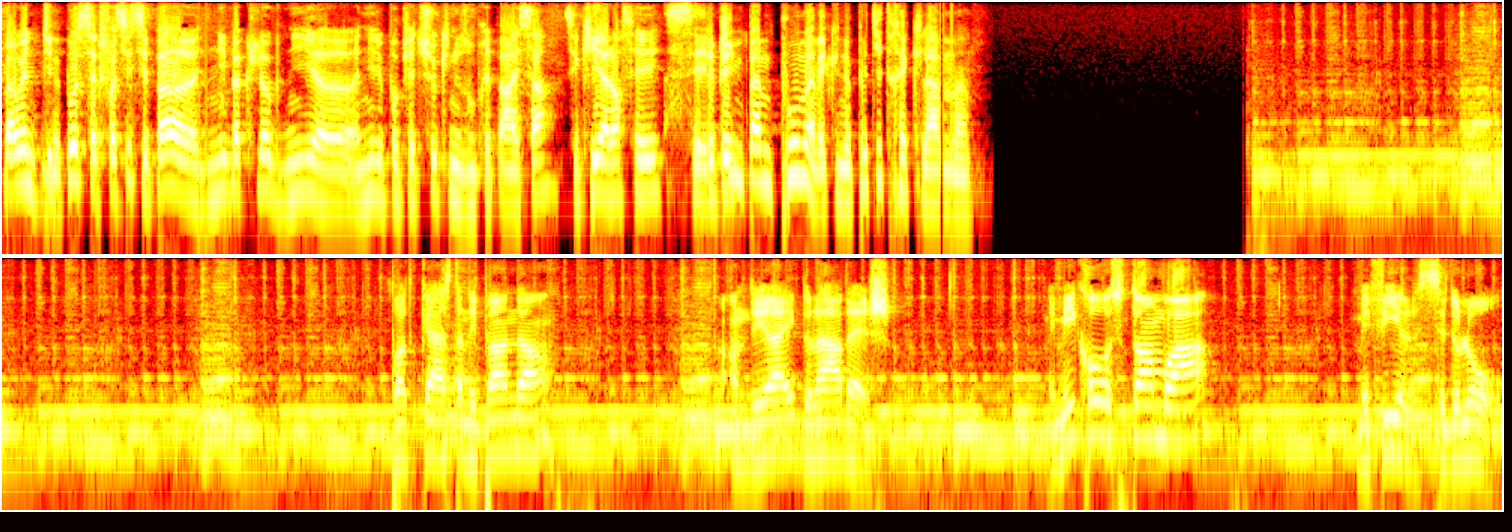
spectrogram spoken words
Bah ouais, une petite pause cette fois-ci, c'est pas euh, ni Backlog ni euh, ni les Popiat Show qui nous ont préparé ça. C'est qui alors? C'est C'est Pim Pam Poum avec une petite réclame. Podcast indépendant en direct de l'Ardèche. Mes micros sont en bois, mes fils c'est de l'eau.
